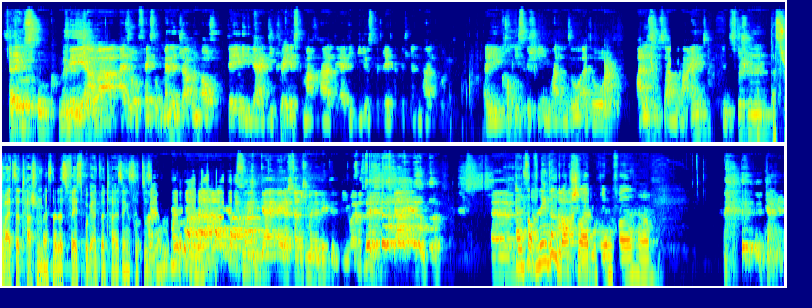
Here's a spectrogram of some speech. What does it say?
Facebook Manager. Nee, aber also Facebook Manager und auch derjenige, der halt die Creatives gemacht hat, der die Videos gedreht hat, geschnitten hat und die Copies geschrieben hat und so. Also alles sozusagen vereint. Inzwischen. Das Schweizer Taschenmesser des Facebook Advertisings sozusagen. das finde ich geil. Ey, da schreibe ich meine LinkedIn-Bio. Das ist geil. Ähm, Kannst du auf LinkedIn draufschreiben, auf jeden Fall, ja. geil.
